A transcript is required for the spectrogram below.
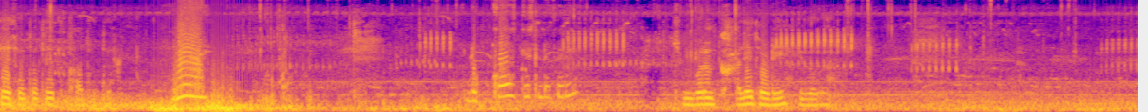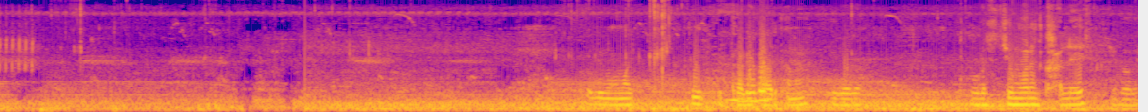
तेच होतं तेच खात होते. डुक्कच दिसलं तरी? चिंबर खाले थोडी हे बघा. मामा साडी काढताना हे बघा. थोडस खाले हे बघा.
